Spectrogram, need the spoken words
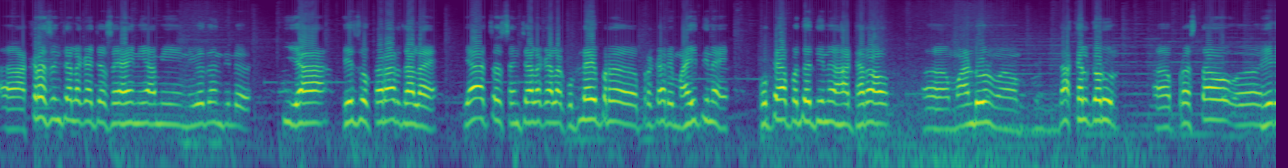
अकरा संचालकाच्या सहाय्याने आम्ही निवेदन दिलं की या हे जो करार झाला आहे याच संचालकाला कुठल्याही प्र प्रकारे माहिती नाही. खोट्या पद्धतीनं हा ठराव मांडून दाखल करून प्रस्ताव हे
